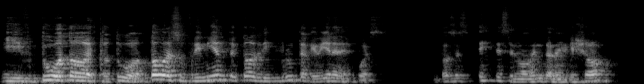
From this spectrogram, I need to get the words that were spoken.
y, tuvo todo esto, tuvo todo el sufrimiento y todo el disfrute que viene después. Entonces, este es el momento en el que yo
